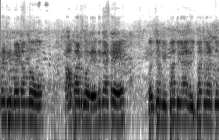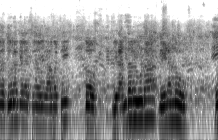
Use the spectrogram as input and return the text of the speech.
సెక్రటరీ మేడం కాపాడుకోరు. ఎందుకంటే కొంచెం ఇబ్బందిగా ఇబ్బంది పడుతున్న దూరం వెళ్ళాల్సిన వాళ్ళు కాబట్టి సో మీరందరూ కూడా మేడంను సో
